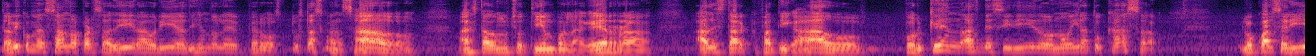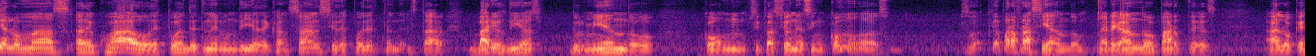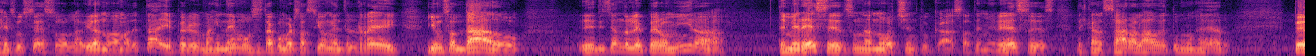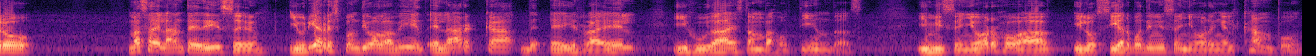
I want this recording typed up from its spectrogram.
David comenzando a persuadir a Urias diciéndole, pero tú estás cansado, has estado mucho tiempo en la guerra, has de estar fatigado, ¿por qué has decidido no ir a tu casa? lo cual sería lo más adecuado después de tener un día de cansancio, después de estar varios días durmiendo con situaciones incómodas. Parafraseando, agregando partes a lo que es el suceso. La vida no da más detalles, pero imaginemos esta conversación entre el rey y un soldado, eh, diciéndole, pero mira, te mereces una noche en tu casa, te mereces descansar al lado de tu mujer. Pero más adelante dice, y Urias respondió a David, el arca de Israel y Judá están bajo tiendas, y mi señor Joab y los siervos de mi señor en el campo.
